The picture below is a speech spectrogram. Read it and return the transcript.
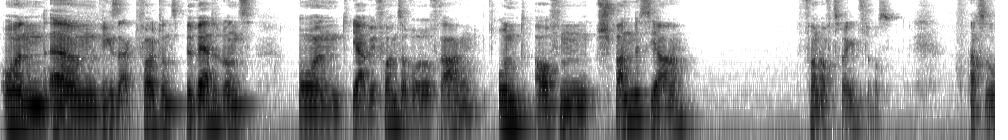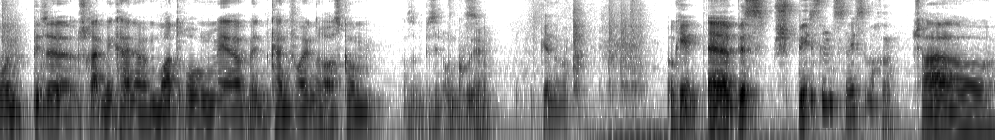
Und ähm, wie gesagt, folgt uns, bewertet uns. Und ja, wir freuen uns auf eure Fragen und auf ein spannendes Jahr von Auf 2 geht's los. Ach so, und bitte schreibt mir keine Morddrohungen mehr, wenn keine Folgen rauskommen. Also ein bisschen uncool. Genau. Okay, äh, bis spätestens nächste Woche. Ciao.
